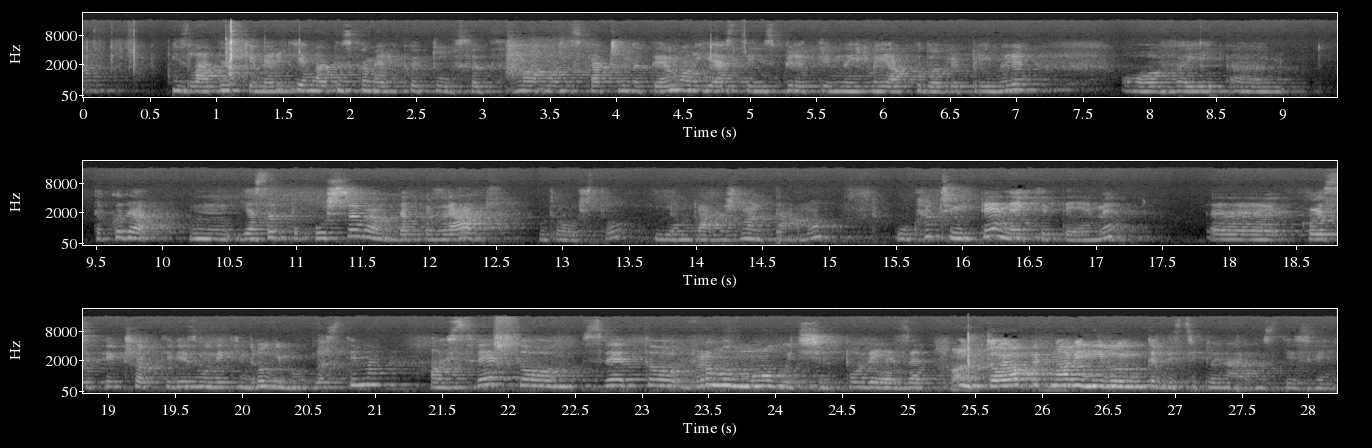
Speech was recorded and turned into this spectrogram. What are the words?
iz Latinske Amerike. Latinska Amerika je tu sad, no, možda skačem na temu, ali jeste inspirativna, ima jako dobre primere. Ovaj, um, tako da, m, ja sad pokušavam da kroz rad u društvu i angažman tamo, uključim i te neke teme e, koje se tiču aktivizma u nekim drugim oblastima, ali sve to, sve to vrlo moguće povezati. Pa. I to je opet novi nivo interdisciplinarnosti, izvini.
